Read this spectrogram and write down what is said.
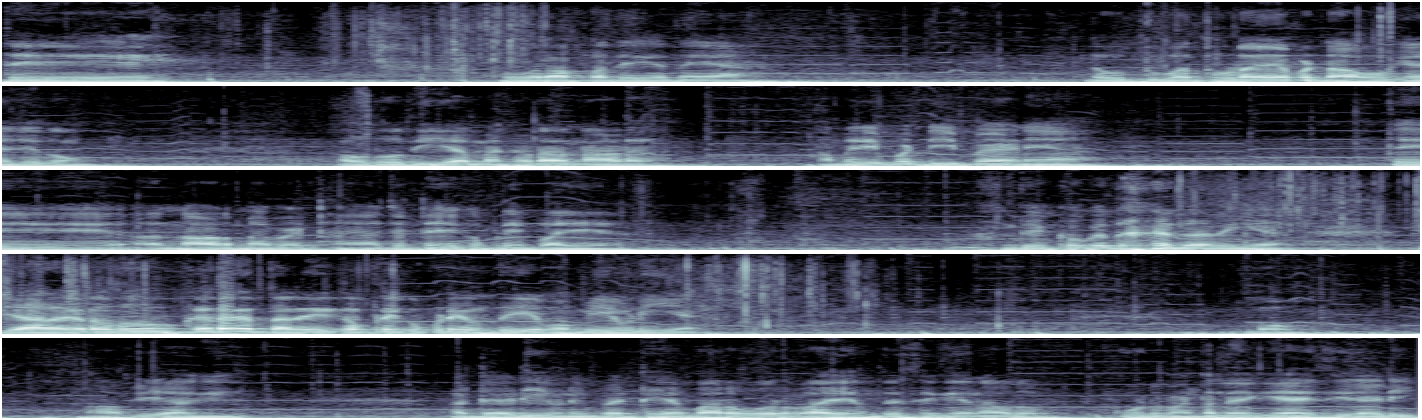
ਤੇ ਹੋਰ ਆਪਾਂ ਦੇਖਦੇ ਆ ਲਓ ਤੋਂ ਬਾਅਦ ਥੋੜਾ ਜਿਹਾ ਵੱਡਾ ਹੋ ਗਿਆ ਜਦੋਂ। ਉਦੋਂ ਦੀ ਆ ਮੈਂ ਖੜਾ ਨਾਲ। ਆ ਮੇਰੀ ਵੱਡੀ ਭੈਣ ਆ। ਤੇ ਨਾਲ ਮੈਂ ਬੈਠਾ ਆ ਚਿੱਟੇ ਕੱਪੜੇ ਪਾਏ ਆ। ਦੇਖੋ ਕਿਦਾਂ ਇਦਾਂ ਦੀਆਂ ਯਾਦ ਕਰੋ ਉਹ ਕਿਹੜਾ ਇਦਾਂ ਦੇ ਕੱਪੜੇ ਕੁਪੜੇ ਹੁੰਦੇ ਆ ਮੰਮੀ ਹੋਣੀ ਆ। ਲਓ। ਆ ਵੀ ਆ ਗਈ। ਆ ਡੈਡੀ ਹੁਣੀ ਬੈਠੇ ਆ, ਬਾਹਰੋਂ ਆਏ ਹੁੰਦੇ ਸੀਗੇ ਨਾ ਉਦੋਂ, ਕੋਟ ਪੈਂਟ ਲੈ ਕੇ ਆਏ ਸੀ ਡੈਡੀ।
